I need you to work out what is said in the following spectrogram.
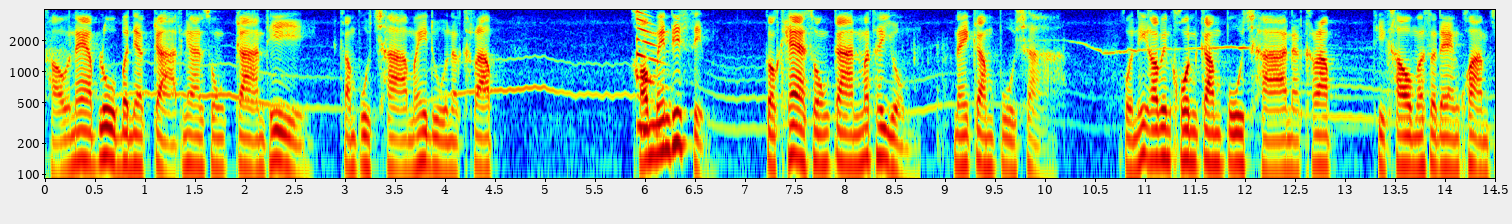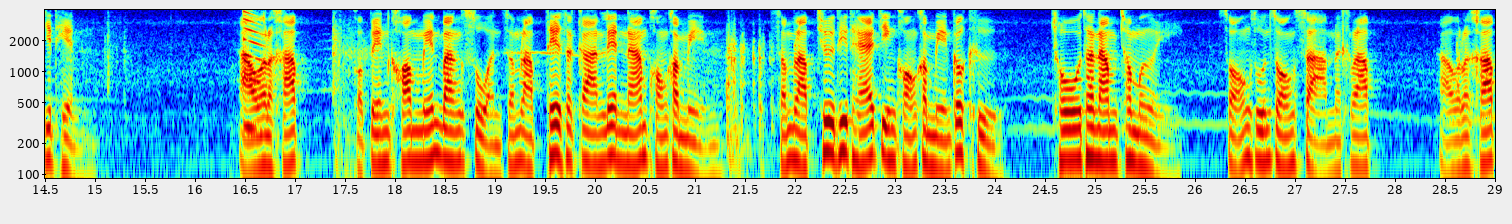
เขาแนบรูปบรรยากาศงานสงการที่กัมพูชามาให้ดูนะครับ คอมเมนต์ที่ 10 ก็แค่สงการมัธยมในกัมพูชา คนนี้เขาเป็นคนกัมพูชานะครับ ที่เข้ามาแสดงความคิดเห็น เอาละครับ ก็เป็นคอมเมนต์บางส่วนสำหรับเทศกาลเล่นน้ำของเขมรสำหรับชื่อที่แท้จริงของเขมรก็คือ โชธนำเฉมย 2023 นะครับ เอาละครับ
